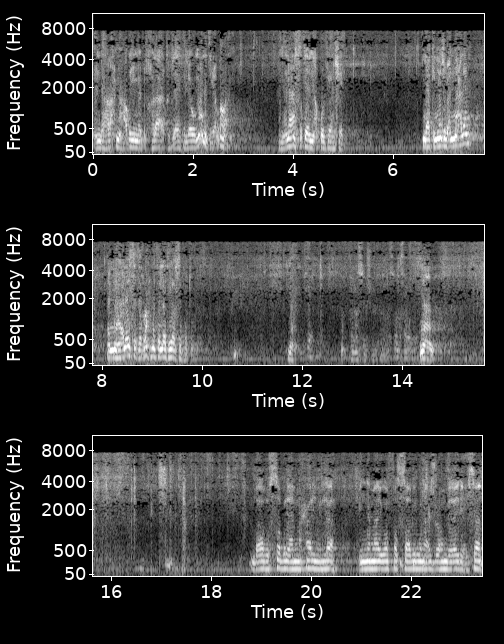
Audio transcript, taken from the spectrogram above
عندها رحمة عظيمة بالخلائق في ذلك اليوم؟ ما ندري الله أعلم. أنا لا أستطيع أن أقول فيها شيء. لكن يجب أن نعلم أنها ليست الرحمة التي هي صفته نعم. نعم. باب الصبر عن محارم الله. إنما يوفى الصابرون أجرهم بغير حساب.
